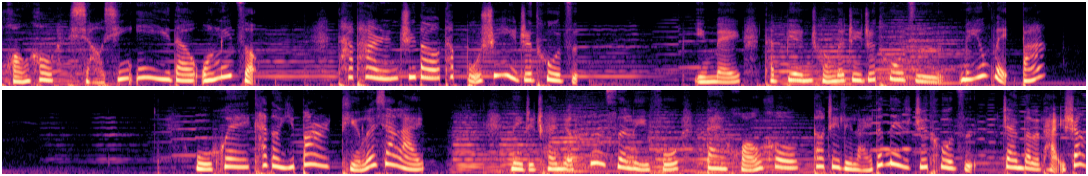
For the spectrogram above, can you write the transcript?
皇后小心翼翼的往里走，她怕人知道她不是一只兔子。因为她变成的这只兔子没有尾巴。舞会开到一半儿停了下来，那只穿着褐色礼服带皇后到这里来的那只兔子站到了台上。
